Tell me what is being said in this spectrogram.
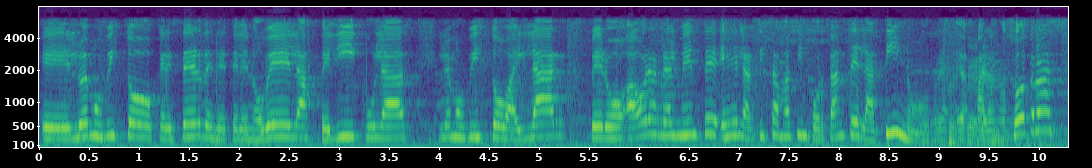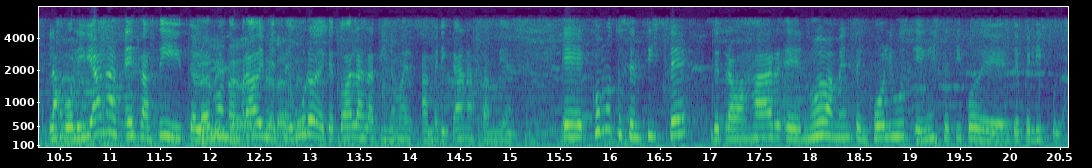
eh, lo hemos visto crecer desde telenovelas, películas, lo hemos visto bailar, pero ahora realmente es el artista más importante latino. Eh, Para nosotras, las bolivianas, es así, te lo Qué hemos nombrado y me aseguro de que todas las latinoamericanas también. Eh, ¿Cómo te sentiste de trabajar eh, nuevamente en Hollywood en este tipo de, de películas?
